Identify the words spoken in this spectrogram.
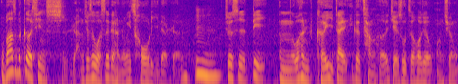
我不知道是不是个性使然，就是我是一个很容易抽离的人，嗯，就是第。嗯，我很可以在一个场合结束之后就完全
